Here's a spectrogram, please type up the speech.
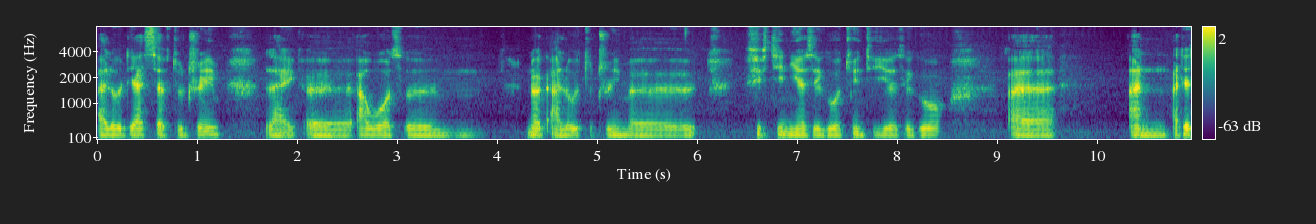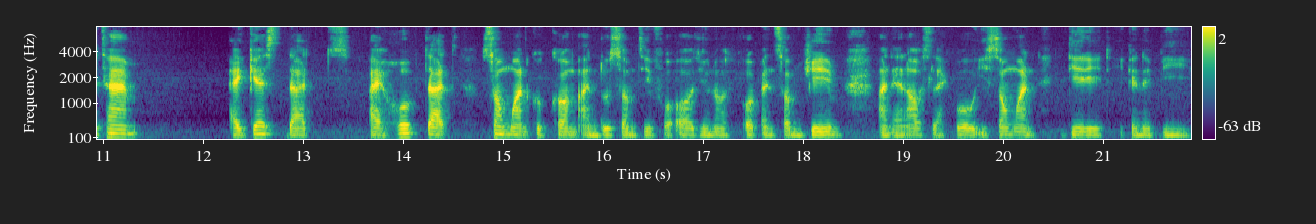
allow themselves to dream. Like uh, I was um, not allowed to dream uh, 15 years ago, 20 years ago, uh, and at the time, I guess that I hope that someone could come and do something for us, you know, open some gym, and then I was like, oh, if someone did it, it's gonna be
